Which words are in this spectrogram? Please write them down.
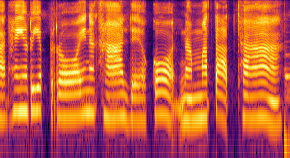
าดให้เรียบร้อยนะคะ แล้วก็นำมาตัดค่ะ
